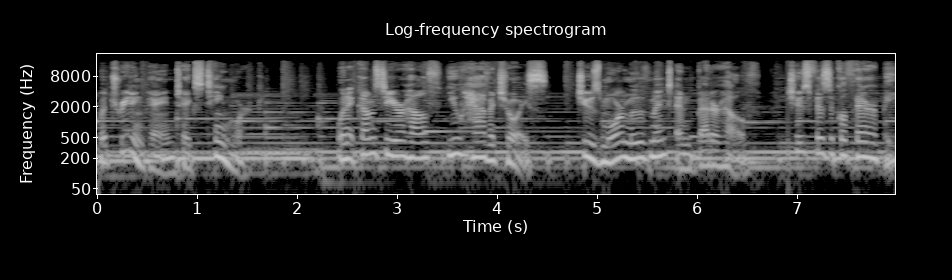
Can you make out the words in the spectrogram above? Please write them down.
but treating pain takes teamwork. When it comes to your health, you have a choice. Choose more movement and better health. Choose physical therapy.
